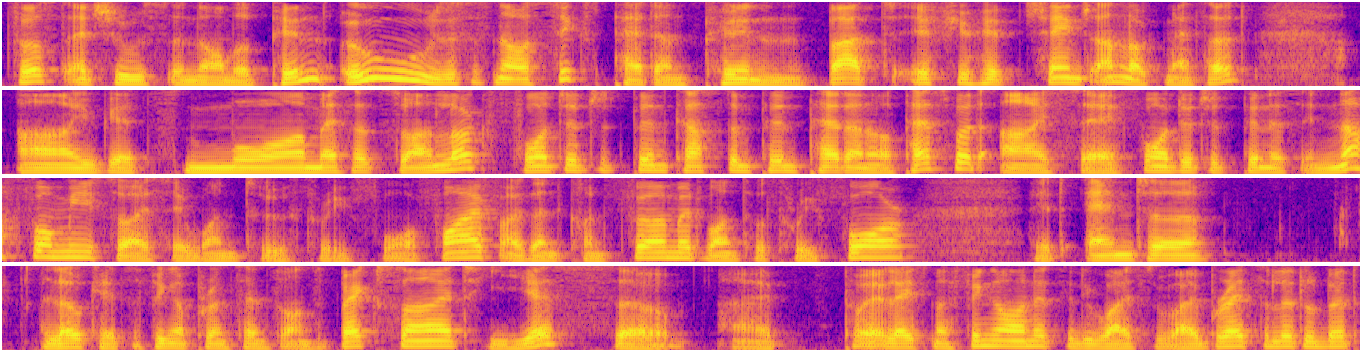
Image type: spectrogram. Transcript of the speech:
First I choose a normal pin. Ooh, this is now a six pattern pin. But if you hit change unlock method, uh, you get more methods to unlock. Four digit pin, custom pin, pattern or password. I say four digit pin is enough for me. So I say one, two, three, four, five. I then confirm it. One, two, three, four. Hit enter. Locate the fingerprint sensor on the back side. Yes. So I place my finger on it. The device vibrates a little bit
